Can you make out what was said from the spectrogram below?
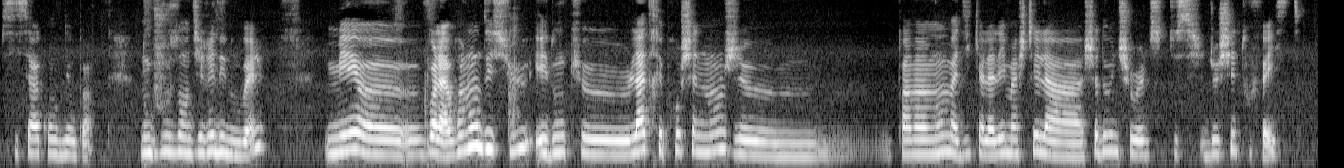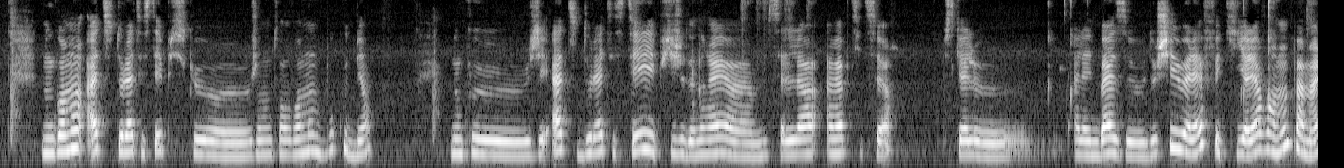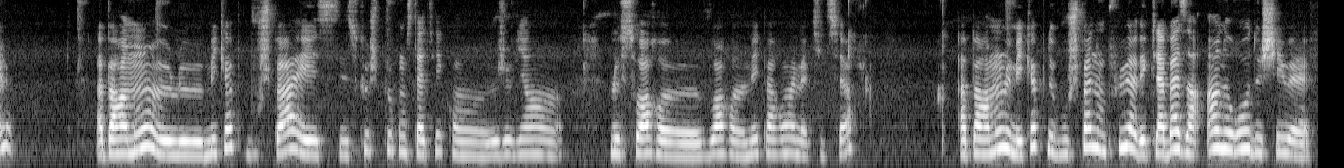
si ça a convenu ou pas. Donc je vous en dirai des nouvelles. Mais euh, voilà, vraiment déçue. Et donc euh, là, très prochainement, je... enfin, ma maman m'a dit qu'elle allait m'acheter la Shadow Insurance de, chez Too Faced. Donc vraiment hâte de la tester puisque euh, j'en entends vraiment beaucoup de bien. Donc j'ai hâte de la tester et puis je donnerai celle-là à ma petite sœur puisqu'elle elle a une base de chez ULF et qui a l'air vraiment pas mal. Apparemment le make-up bouge pas et c'est ce que je peux constater quand je viens le soir euh, voir euh, mes parents et ma petite sœur. Apparemment, le make-up ne bouge pas non plus avec la base à 1€ de chez ULF.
